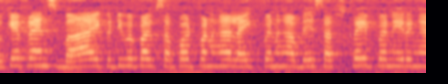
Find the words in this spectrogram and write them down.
ஓகே ஃப்ரெண்ட்ஸ் பாய் குட்டி பாப்பாவுக்கு சப்போர்ட் பண்ணுங்கள் லைக் பண்ணுங்கள் அப்படியே சப்ஸ்கிரைப் பண்ணிடுங்க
